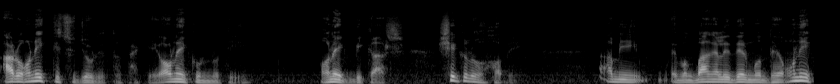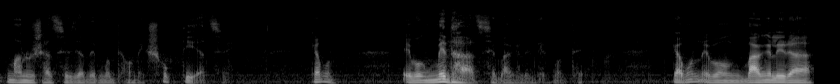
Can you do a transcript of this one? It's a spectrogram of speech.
আরও অনেক কিছু জড়িত থাকে, অনেক উন্নতি, অনেক বিকাশ, সেগুলো হবে। আমি এবং বাঙালিদের মধ্যে অনেক মানুষ আছে যাদের মধ্যে অনেক শক্তি আছে। কেমন? এবং মেধা আছে বাঙালিদের মধ্যে। কেমন? এবং বাঙালিরা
